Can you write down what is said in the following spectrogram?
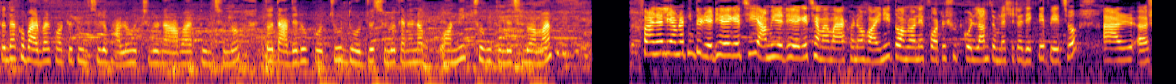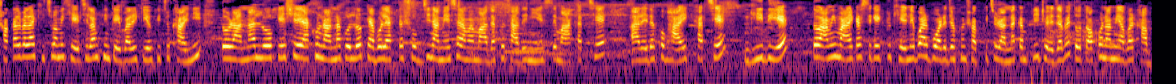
তো দেখো, বারবার ফটো তুলছিল, ভালো হচ্ছিল না, আবার তুলছিল। তো তাদেরও প্রচুর ধৈর্য ছিল, কেননা অনেক ছবি তুলেছিল আমার। ফাইনালি আমরা কিন্তু রেডি হয়ে গেছি। আমি রেডি হয়ে গেছি, আমার মা এখনও হয়নি, তো আমরা অনেক ফটোশ্যুট করলাম, তোমরা সেটা দেখতে পেয়েছ। আর সকালবেলা কিছু আমি খেয়েছিলাম, কিন্তু এবারে কেউ কিছু খাইনি তো রান্নার লোক এসে এখন রান্না করল, কেবল একটা সবজি নামিয়েছে আমার মা দেখো ছাদে নিয়ে এসছে, মা খাচ্ছে। আর এই দেখো ভাই খাচ্ছে ঘি দিয়ে। তো আমি মায়ের কাছ থেকে একটু খেয়ে নেব আর পরে যখন সবকিছু রান্না কমপ্লিট হয়ে যাবে, তো তখন আমি আবার খাব।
